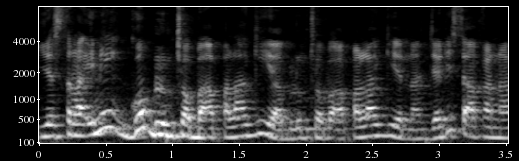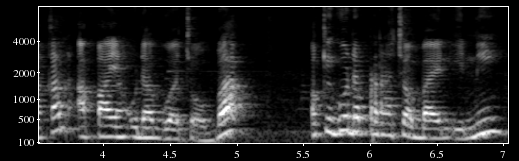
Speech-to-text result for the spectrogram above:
ya setelah ini gue belum coba apa lagi ya belum coba apa lagi ya nah jadi seakan-akan apa yang udah gue coba oke gue udah pernah cobain ini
